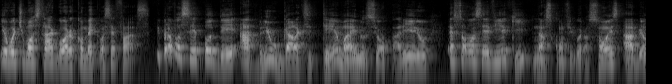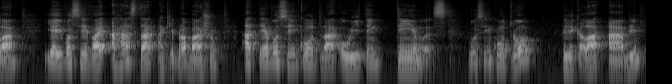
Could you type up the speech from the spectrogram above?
E eu vou te mostrar agora como é que você faz. E para você poder abrir o Galaxy Tema aí no seu aparelho, é só você vir aqui nas configurações, abre lá, e aí você vai arrastar aqui para baixo até você encontrar o item Temas. Você encontrou, clica lá, abre,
